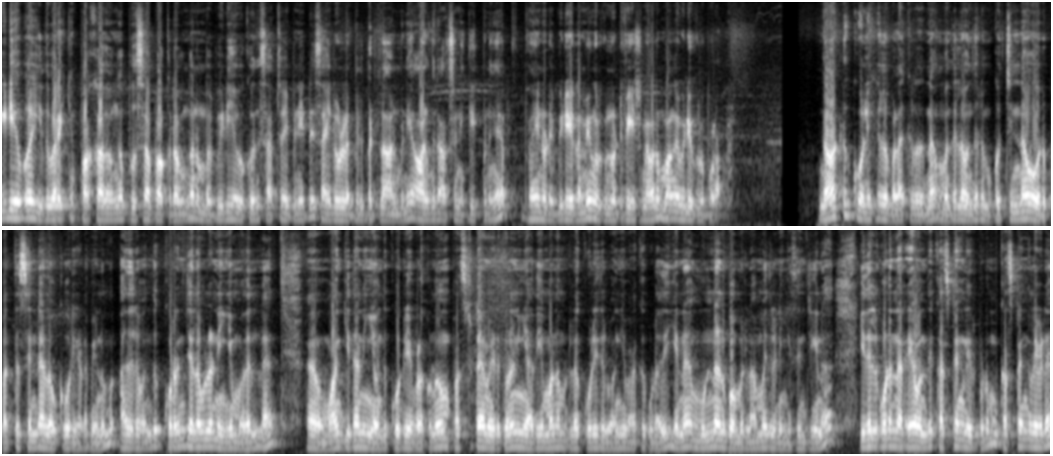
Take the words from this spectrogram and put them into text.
வீடியோவை இது வரைக்கும் பார்க்காதவங்க புதுசாக பார்க்குறவங்க நம்ம வீடியோவுக்கு வந்து சப்ஸ்கிரைப் பண்ணிவிட்டு சைடில் உள்ள பெல் பட்டன் ஆன் பண்ணி ஆளுங்கிற ஆப்ஷனை கிளிக் பண்ணுங்கள் அப்போ என்னோடய வீடியோ எல்லாமே உங்களுக்கு நோட்டிஃபிகேஷன் வரும். வாங்க வீடியோக்குள்ளே போகலாம் நாட்டுக்கோழிகள் வளர்க்குறதுனா முதல்ல வந்து நமக்கு சின்ன ஒரு பத்து சென்ட் அளவுக்கு ஒரு இடம் வேணும். அதில் வந்து குறைஞ்ச அளவில் நீங்கள் முதல்ல வாங்கி தான் நீங்கள் வந்து கோழியை வளர்க்கணும். ஃபஸ்ட் டைம் எடுத்தோன்னே நீங்கள் அதிகமான முறையில் கோழிகள் வாங்கி வளர்க்கக்கூடாது. ஏன்னா முன் அனுபவம் இல்லாமல் இதில் நீங்கள் செஞ்சீங்கன்னா இதில் கூட நிறைய வந்து கஷ்டங்கள் ஏற்படும். கஷ்டங்களை விட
